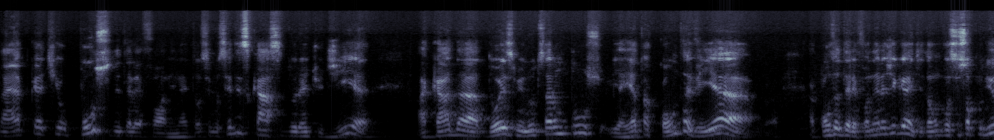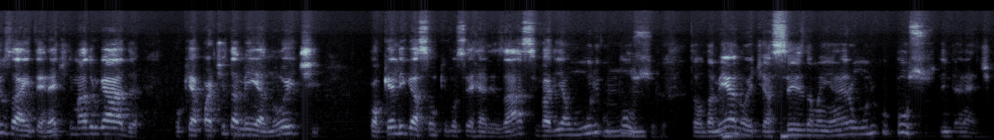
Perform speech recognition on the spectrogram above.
na época, tinha o pulso de telefone, né? Então, se você descasse durante o dia, a cada dois minutos era um pulso. E aí a tua conta via. A conta do telefone era gigante. Então, você só podia usar a internet de madrugada. Porque a partir da meia-noite, qualquer ligação que você realizasse valia um único hum. pulso. Então, da meia-noite às seis da manhã era um único pulso de internet.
